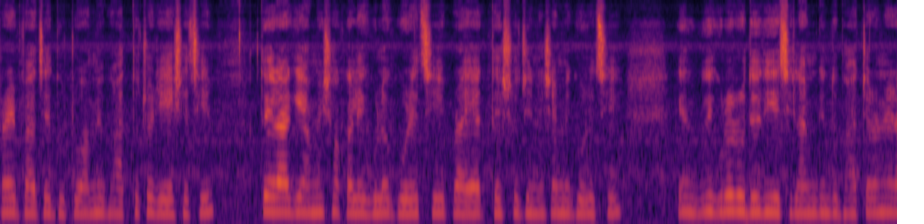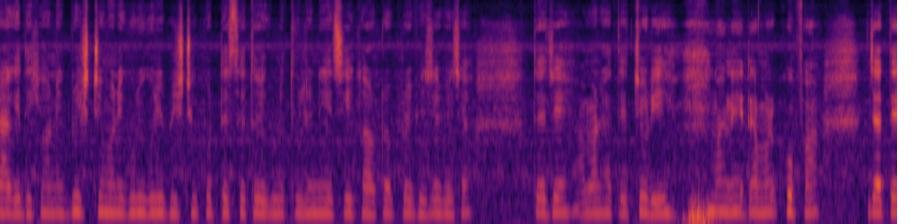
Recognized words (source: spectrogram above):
প্রায় বাজে দুটো। আমি ভাত তো চড়িয়ে এসেছি। তো এর আগে আমি সকালে এগুলো গড়েছি, প্রায় এক দেড়শো জিনিস আমি কিন্তু এগুলো রোদে দিয়েছিলাম, কিন্তু ভাত চড়ানোর আগে দেখি অনেক বৃষ্টি মানে গুড়ি গুড়ি বৃষ্টি পড়তেছে, তো এগুলো তুলে নিয়েছি, গাওটা প্রায় ভেজা ভেজা। তো যে আমার হাতে চুড়ি মানে এটা আমার খোপা, যাতে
